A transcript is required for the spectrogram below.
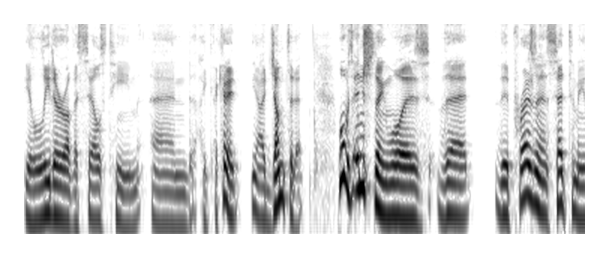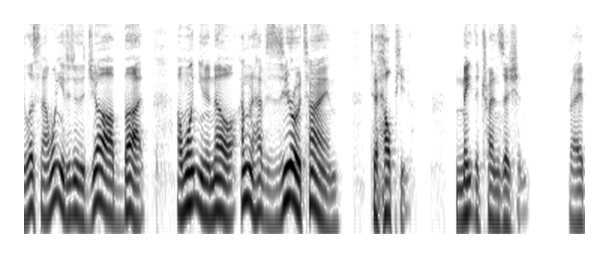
a leader of a sales team, and I, I kind of you know I jumped at it. What was interesting was that the president said to me, "Listen, I want you to do the job, but I want you to know I'm going to have zero time to help you make the transition, right?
